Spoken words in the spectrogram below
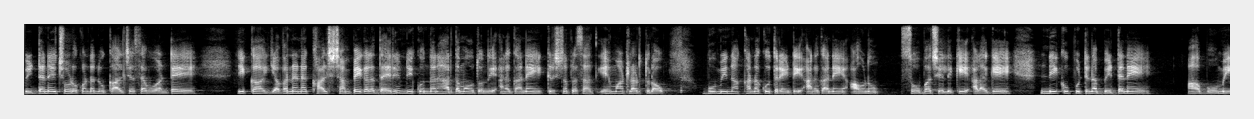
బిడ్డనే చూడకుండా నువ్వు కాల్ చేసావు అంటే ఇక ఎవరినైనా కాల్చి చంపేయగల ధైర్యం నీకుందని అర్థమవుతుంది అనగానే కృష్ణప్రసాద్ ఏం మాట్లాడుతున్నావు? భూమి నా కన్న కూతురేంటి? అనగానే అవును శోభా చెల్లికి అలాగే నీకు పుట్టిన బిడ్డనే ఆ భూమి.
